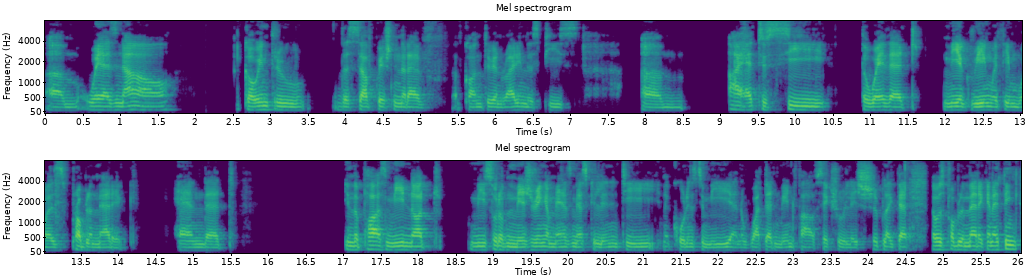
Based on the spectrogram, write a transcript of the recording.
Um, whereas now, going through the self question that I've, I've gone through and writing this piece, um, I had to see the way that me agreeing with him was problematic, and that in the past, me not me sort of measuring a man's masculinity in accordance to me and what that meant for our sexual relationship like that that was problematic. And i think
